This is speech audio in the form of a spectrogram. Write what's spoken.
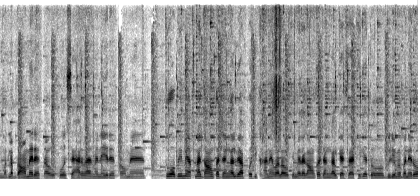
मतलब गाँव में रहता हूँ, कोई शहर वहर में नहीं रहता हूँ मैं। तो अभी मैं अपना गाँव का जंगल भी आपको दिखाने वाला हूँ कि मेरा गाँव का जंगल कैसा है ठीक है? तो वीडियो में बने रहो।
